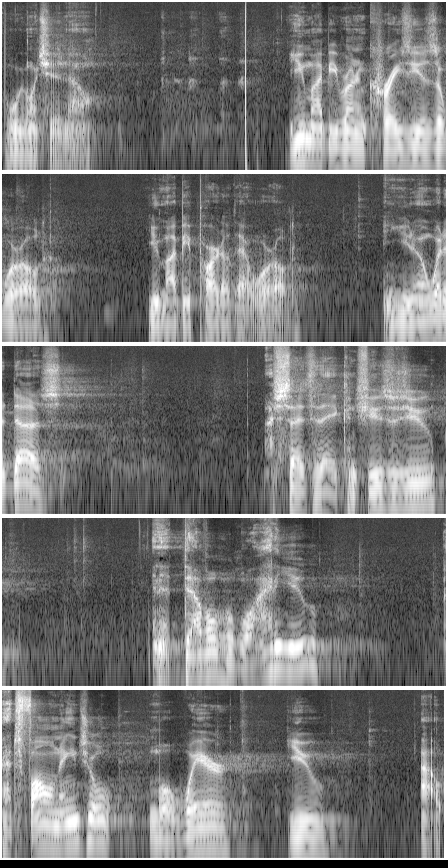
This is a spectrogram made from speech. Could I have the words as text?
But we want you to know. You might be running crazy as the world. You might be part of that world. And you know what it does? I said today, it confuses you. And the devil will lie to you, that fallen angel will wear you out.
